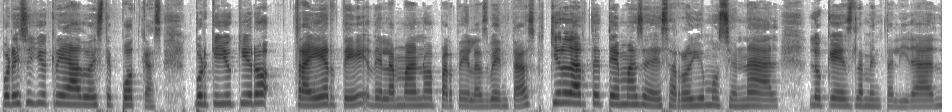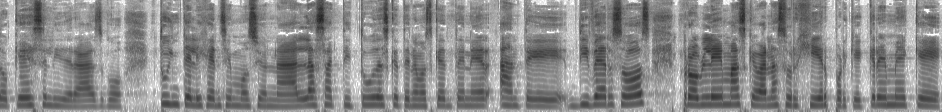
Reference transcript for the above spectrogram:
Por eso yo he creado este podcast, porque yo quiero traerte de la mano aparte de las ventas. Quiero darte temas de desarrollo emocional, lo que es la mentalidad, lo que es el liderazgo, tu inteligencia emocional, las actitudes que tenemos que tener ante diversos problemas que van a surgir, porque créeme que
